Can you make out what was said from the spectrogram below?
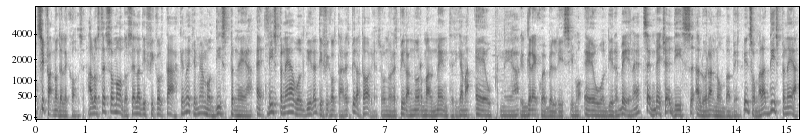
si fanno delle cose. Allo stesso modo, se la difficoltà, che noi chiamiamo dispnea, è dispnea vuol dire difficoltà respiratoria, se uno respira normalmente si chiama eupnea, il greco è bellissimo, eu vuol dire bene, se invece è dis, allora non va bene. Insomma, la dispnea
